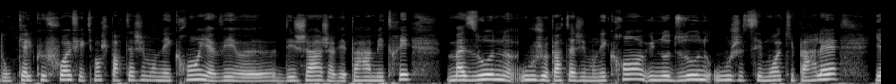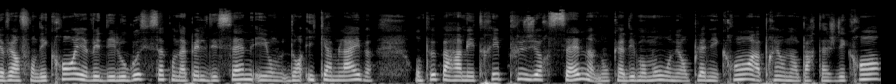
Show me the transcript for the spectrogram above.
Donc quelquefois effectivement je partageais mon écran, il y avait déjà j'avais paramétré ma zone où je partageais mon écran, une autre zone où c'est moi qui parlais, il y avait un fond d'écran, il y avait des logos, c'est ça qu'on appelle des scènes, et dans iCam Live, on peut paramétrer plusieurs scènes, donc à des moments où on est en plein écran, après on est en partage d'écran,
